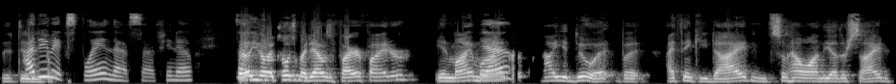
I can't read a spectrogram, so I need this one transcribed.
that didn't. How do you burn. explain that stuff? You know, well, you know, I told you my dad was a firefighter. In my mind, yeah. how you do it, but I think he died, and somehow on the other side,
